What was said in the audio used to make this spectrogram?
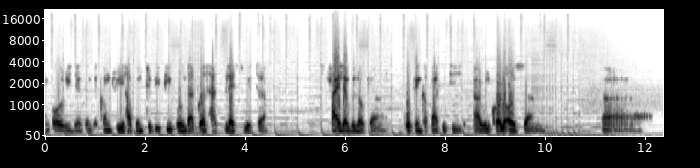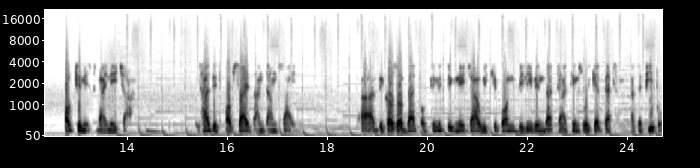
and all regions in the country happen to be people that God has blessed with a high level of uh, coping capacity. I will call us um, uh, optimist by nature. It has its upsides and downsides. Uh, because of that optimistic nature, we keep on believing that uh, things will get better as a people.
